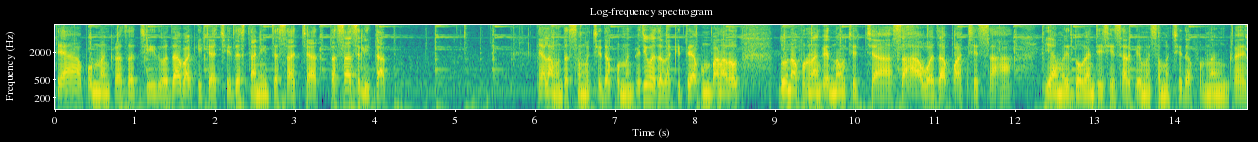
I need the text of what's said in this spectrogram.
त्या अपूर्णांकाचा छेद वजाबाकीच्या छेदस्थानी जसाच्या तसाच लिहितात. त्याला म्हणतात समच्छेद अपूर्णांकाची वजाबाकी. ते आपण पाहणार आहोत. दोन अपूर्णांक आहेत नऊ चार सहा वजा पाचशे सहा. यामध्ये दोघांचे शेसारखे सारखे म्हणजे समच्छेदा पूर्णांक आहेत.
